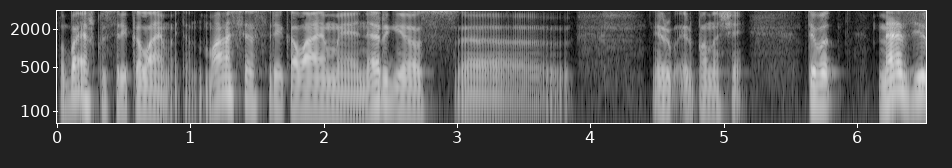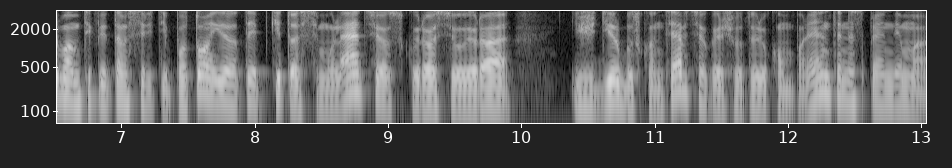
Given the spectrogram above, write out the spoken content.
labai aiškus reikalavimai, ten. Masės reikalavimai, energijos ir, ir panašiai. Tai va, mes dirbam tik tai tam srity, po to yra taip kitos simulacijos, kurios jau yra išdirbus koncepciją, kai aš jau turiu komponentinį sprendimą,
